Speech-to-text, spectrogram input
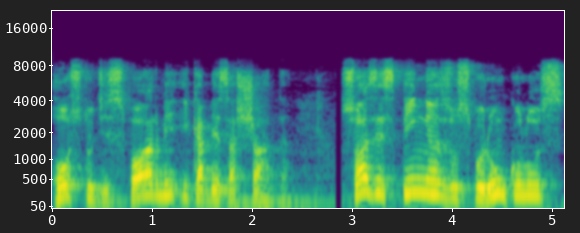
rosto disforme e cabeça chata. Só as espinhas, os furúnculos,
